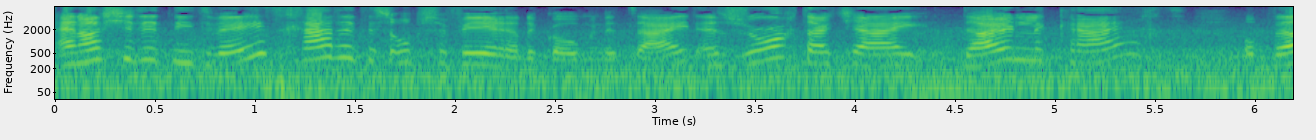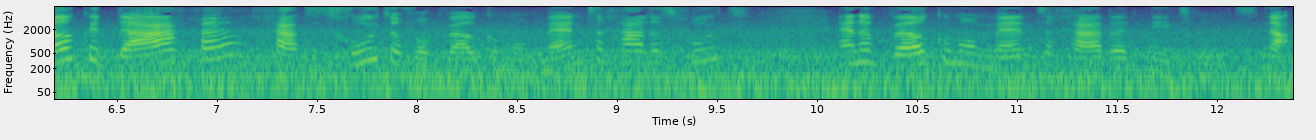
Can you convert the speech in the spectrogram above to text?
En als je dit niet weet, ga dit eens observeren de komende tijd. En zorg dat jij duidelijk krijgt op welke dagen gaat het goed of op welke momenten gaat het goed. En op welke momenten gaat het niet goed. Nou,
